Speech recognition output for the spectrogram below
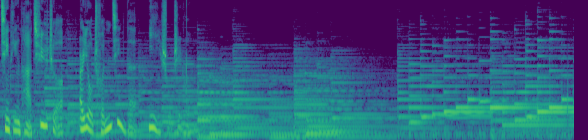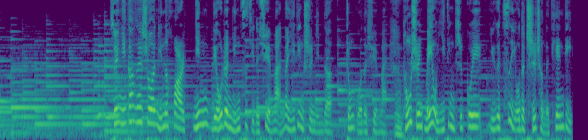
倾听他曲折而又纯净的艺术之路。所以您刚才说您的画您留着您自己的血脉，那一定是您的中国的血脉。同时没有一定之规，一个自由的驰骋的天地，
